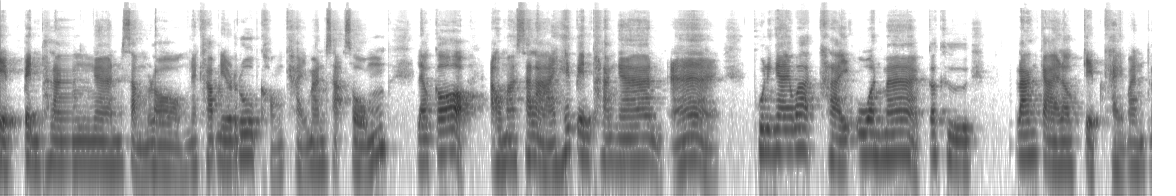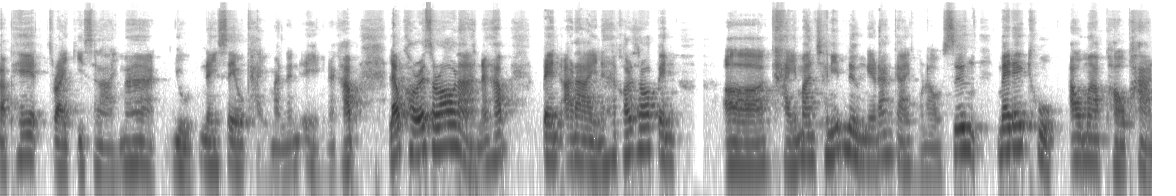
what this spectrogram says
เก็บเป็นพลังงานสำรองนะครับในรูปของไขมันสะสม แล้วก็เอามาสลายให้เป็นพลังงานอ่าพูดง่ายๆว่าใครอ้วนมากก็คือร่างกายเราเก็บไขมันประเภทไตรกลีเซอไรด์มาก อยู่ในเซลล์ไขมันนั่นเองนะครับแล้วคอเลสเตอรอลล่ะนะครับเป็นอะไรนะฮะคอเลสเตอรอลเป็นไขมันชนิดหนึ่งในร่างกายของเรา ซึ่งไม่ได้ถูกเอามาเผาผลาญ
